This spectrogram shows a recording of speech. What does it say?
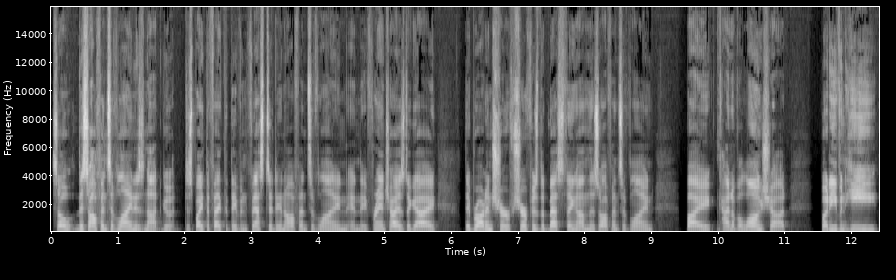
So this offensive line is not good, despite the fact that they've invested in offensive line and they franchised a guy. They brought in Scherff. Scherff is the best thing on this offensive line by kind of a long shot, but even he,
